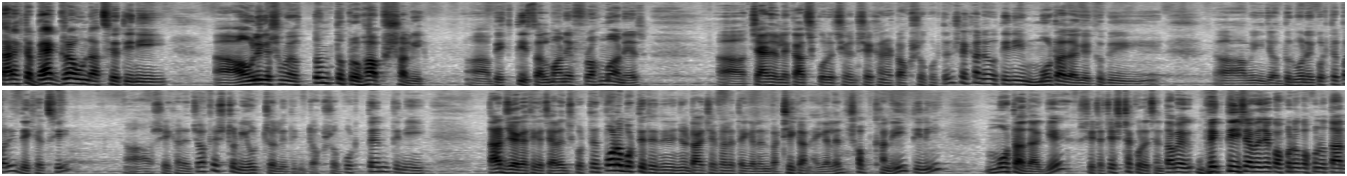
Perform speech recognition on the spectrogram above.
তার একটা ব্যাকগ্রাউন্ড আছে তিনি আওয়ামী লীগের সময় অত্যন্ত প্রভাবশালী ব্যক্তি, সালমান এফ রহমানের চ্যানেলে কাজ করেছেন, সেখানে টকশো করতেন, সেখানেও তিনি মোটা দাগে খুবই আমি যদ্দূর মনে করতে পারি, দেখেছি। সেখানে যথেষ্ট নিউট্রালি তিনি টকশো করতেন, তিনি তার জায়গা থেকে চ্যালেঞ্জ করতেন। পরবর্তীতে তিনি ডাইচে ফেলাতে গেলেন বা ঠিকানায় গেলেন, সবখানেই তিনি মোটা দাগে সেটা চেষ্টা করেছেন। তবে ব্যক্তি হিসাবে যে কখনো কখনো তার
